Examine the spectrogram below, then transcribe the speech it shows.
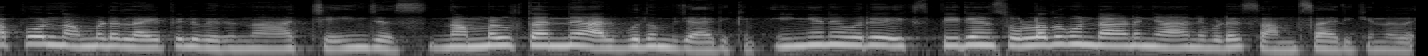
അപ്പോൾ നമ്മുടെ ലൈഫിൽ വരുന്ന ആ ചേഞ്ചസ് നമ്മൾ തന്നെ അത്ഭുതം വിചാരിക്കും. ഇങ്ങനെ ഒരു എക്സ്പീരിയൻസ് ഉള്ളതുകൊണ്ടാണ് ഞാൻ ഇവിടെ സംസാരിക്കുന്നത്.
